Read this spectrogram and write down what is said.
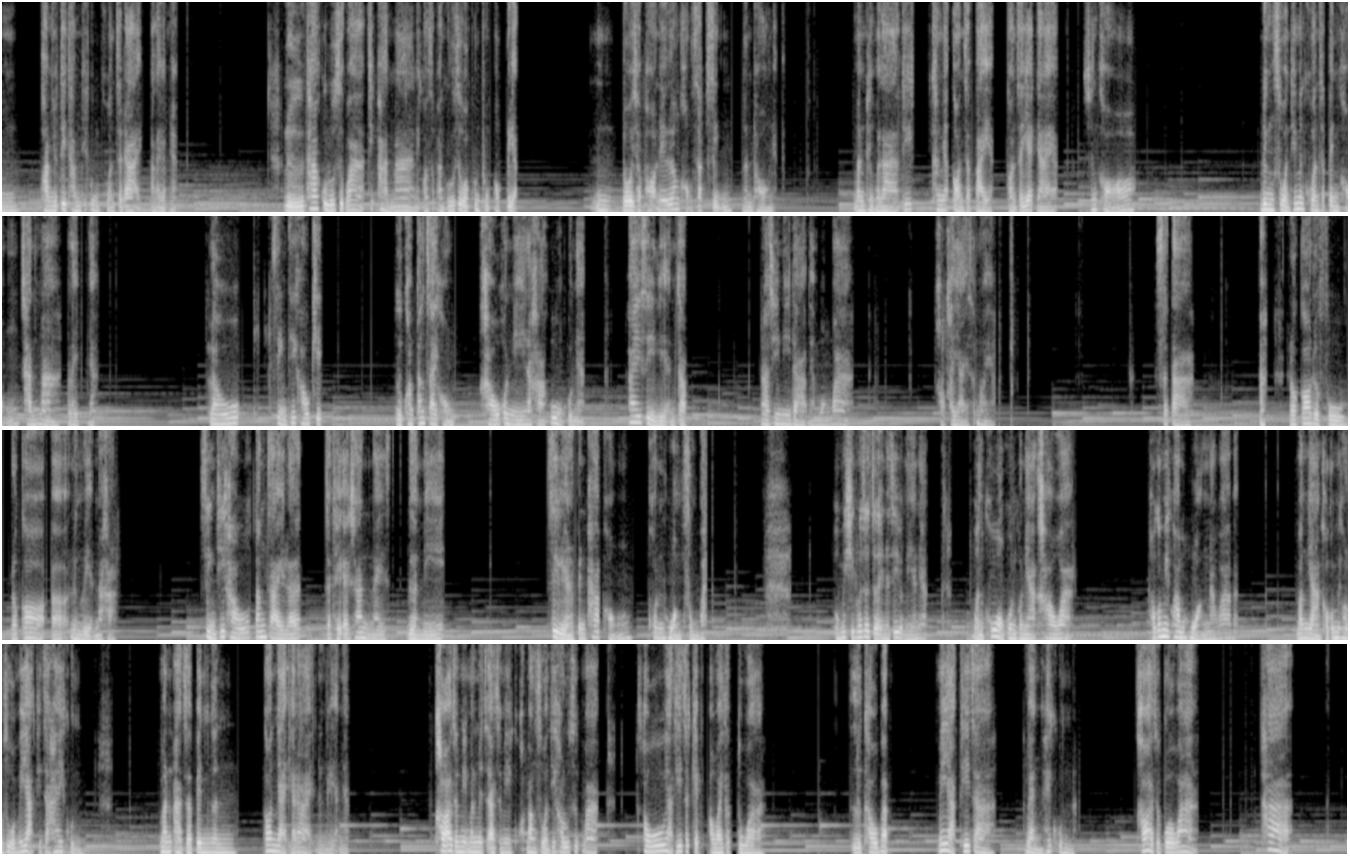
ความยุติธรรมที่คุณควรจะได้อะไรแบบนี้หรือถ้าคุณรู้สึกว่าที่ผ่านมาในความสัมพันธ์คุณรู้สึกว่าคุณถูกเอาเปรียบ โดยเฉพาะในเรื่องของทรัพย์สินเงินทองเนี่ยมันถึงเวลาที่ครั้งนี้ก่อนจะไปอะก่อนจะแยกย้ายอะฉันขอ ดึงส่วนที่มันควรจะเป็นของฉันมาอะไรแบบเนี้ยแล้วสิ่งที่เขาคิด หรือความตั้งใจของเขาคนนี้นะคะ คู่ของคุณเนี่ยไพ่สี่เหรียญกับราชินีดาบเนี่ยมองว่า เขาขยายสักหน่อยอะสตาร์อะแล้วก็เดอะฟูลแล้วก็เอ่อหนึ่งเหรียญนะคะ สิ่งที่เขาตั้งใจและจะ take action ในเดือนนี้ สี่เหรียญเป็นภาพของคนหวงสมบัติ ผมไม่คิดว่าจะเจอ energy แบบนี้เนี่ย เหมือนคู่ของคนคนนี้เขาอะเขาก็มีความหวงนะว่าแบบ บางอย่างเขาก็มีความรู้สึกว่าไม่อยากที่จะให้คุณ มันอาจจะเป็นเงินก้อนใหญ่ก็ได้หนึ่งเหรียญเนี่ยเขาอาจจะมีมันอาจจะมีบางส่วนที่เขารู้สึกว่าเขาอยากที่จะเก็บเอาไว้กับตัว หรือเขาแบบไม่อยากที่จะแบ่งให้คุณเขาอาจจะกลัวว่า ถ้า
